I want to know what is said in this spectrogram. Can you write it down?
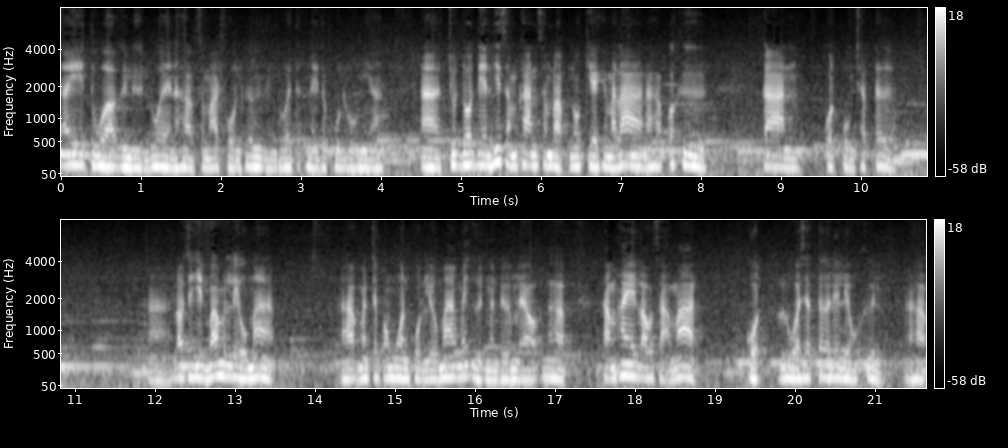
ไอตัวอื่นๆด้วยนะครับ สมาร์ทโฟนเครื่องอื่นด้วยในตระกูลลูเมียอ่าจุดโดดเด่นที่สำคัญสำหรับ Nokia Camera นะครับก็คือการ กดปุ่มชัตเตอร์เราจะเห็นว่ามันเร็วมากนะครับ มันจะประมวลผลเร็วมากไม่อืดเหมือนเดิมแล้วนะครับทำให้เราสามารถกดรัวชัตเตอร์ได้เร็วขึ้นนะครับ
